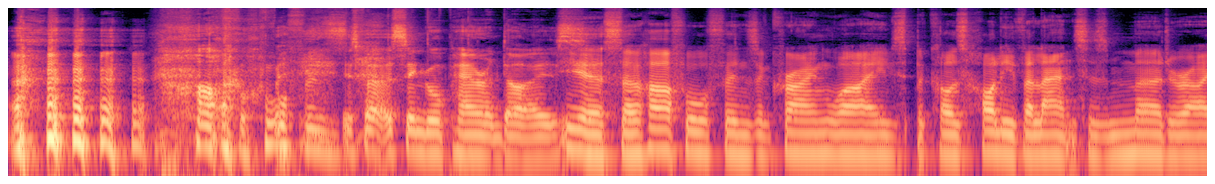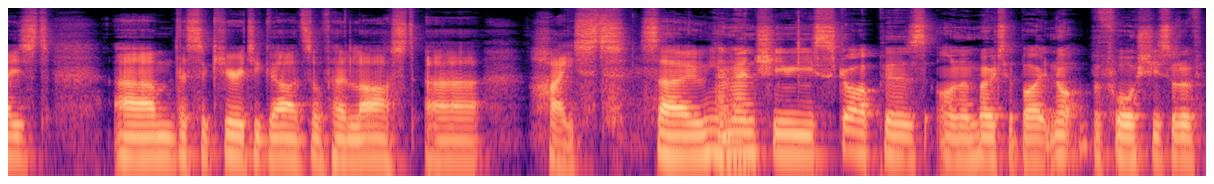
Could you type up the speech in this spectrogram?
Half orphans. It's about a single parent dies. Yeah, so half orphans and crying wives because Holly Valance has murderized um, the security guards of her last uh, heist. So you know, And then she scarpers on a motorbike, not before she sort of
